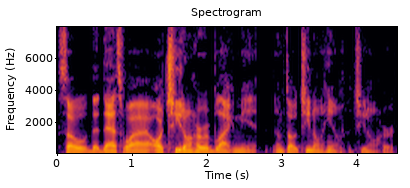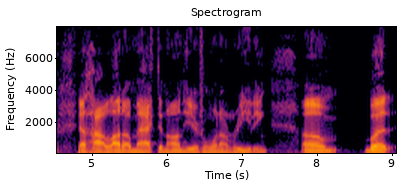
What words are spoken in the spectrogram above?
So that that's why, or cheat on her with black men. I'm talking cheat on him, cheat on her. That's how a lot of them acting on here, from what I'm reading. Um, but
